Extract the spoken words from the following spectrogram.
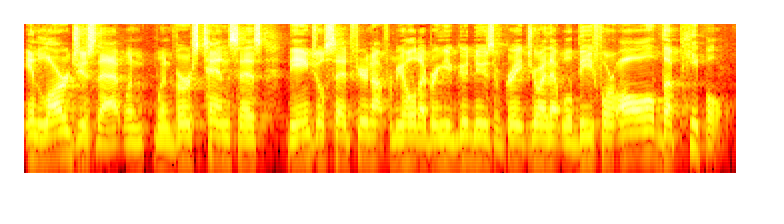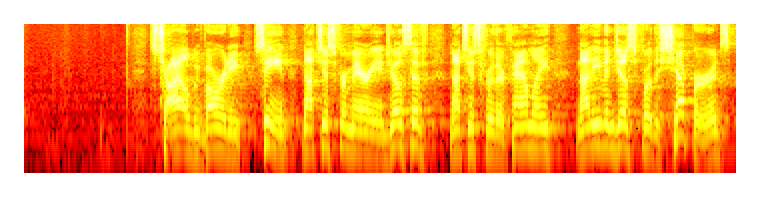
enlarges that when, when verse 10 says, The angel said, Fear not, for behold, I bring you good news of great joy that will be for all the people. This child we've already seen, not just for Mary and Joseph, not just for their family, not even just for the shepherds.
